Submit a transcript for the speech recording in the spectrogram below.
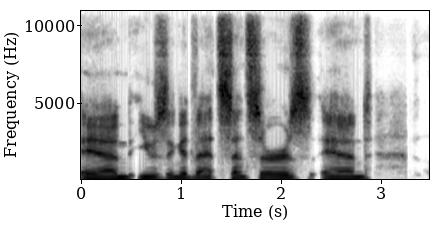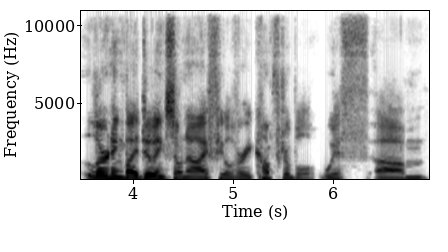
and using advanced sensors and learning by doing. So now I feel very comfortable with um,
